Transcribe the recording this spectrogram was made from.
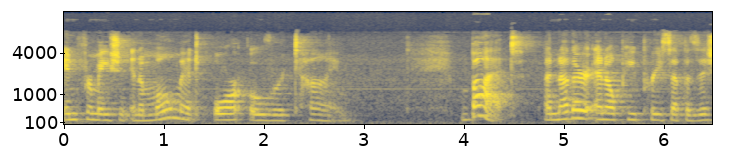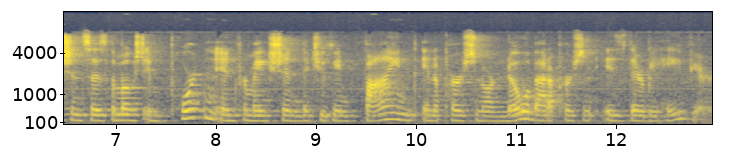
information in a moment or over time. But Another NLP presupposition says the most important information that you can find in a person or know about a person is their behavior.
